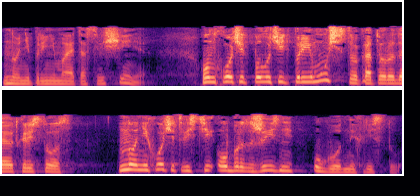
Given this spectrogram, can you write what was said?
но не принимает освящение. Он хочет получить преимущество, которое дает Христос, но не хочет вести образ жизни, угодный Христу.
